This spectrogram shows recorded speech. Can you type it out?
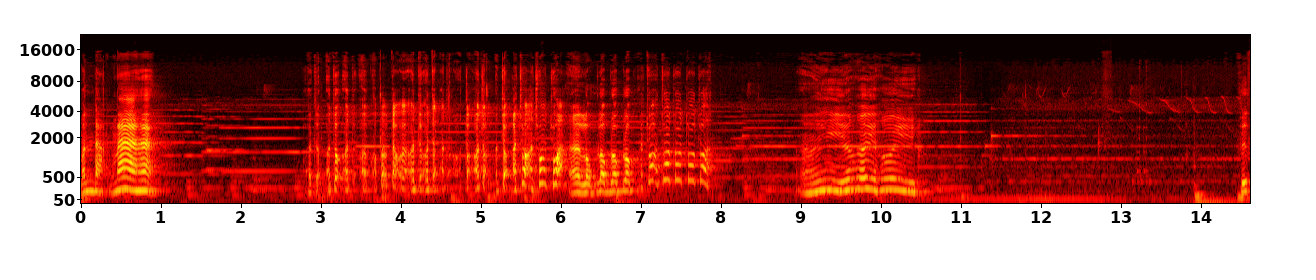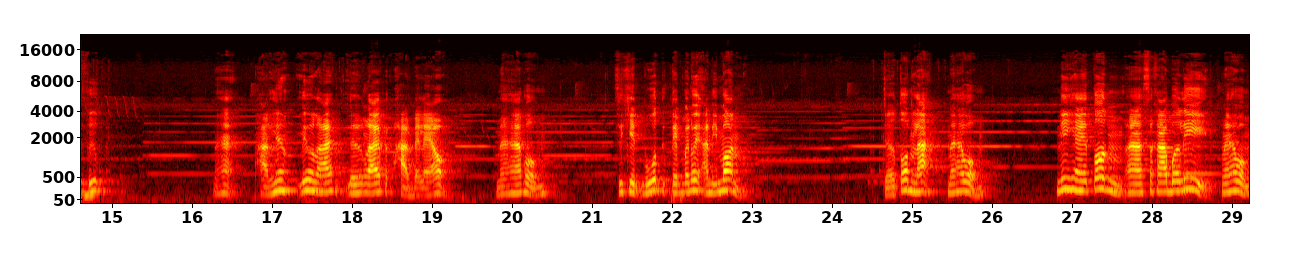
มันดักหน้าฮะหลบหลบหลบหลบจ้าจ้าจ้าจ้าจ้าเฮ้ยเฮ้ยเฮ้ยฟึบฟึบนะฮะ ผ่านเรื่องเรื่องร้ายเรื่องร้ายผ่านไปแล้ว นะฮะผมสกิลบูธเต็มไปด้วยอนิมอน เจอต้นละนะครับผม นี่ไงต้นอ่าสคาเบอร์รี่ นะครับผม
